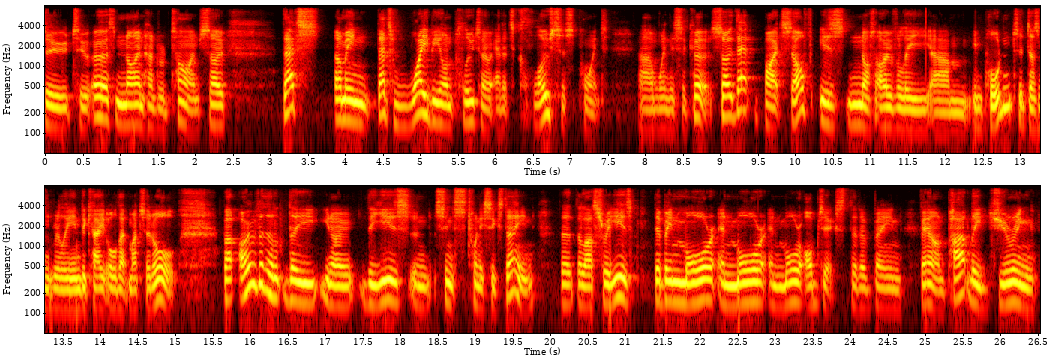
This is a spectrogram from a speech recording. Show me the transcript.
to to Earth, 900 times. So that's I mean that's way beyond Pluto at its closest point um, when this occurs. So that by itself is not overly um, important. It doesn't really indicate all that much at all. But over the, the you know the years and since 2016, the, the last three years, there have been more and more and more objects that have been found, partly during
